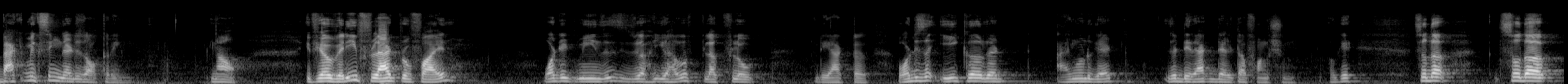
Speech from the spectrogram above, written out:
back mixing that is occurring. Now, if you have very flat profile, what it means is you have a plug flow reactor. What is the E curve that I am going to get? Is a Dirac delta function. Okay. So, the so the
